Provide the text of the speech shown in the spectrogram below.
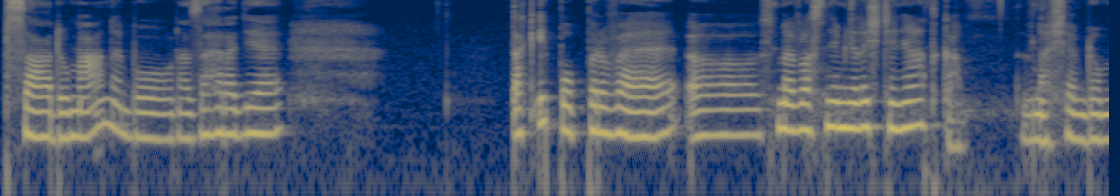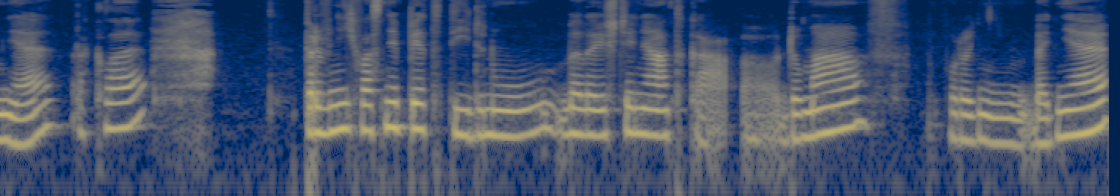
psa doma nebo na zahradě? Tak i poprvé uh, jsme vlastně měli štěňátka v našem domě, takhle. Prvních vlastně pět týdnů byly štěňátka uh, doma v porodním bedně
